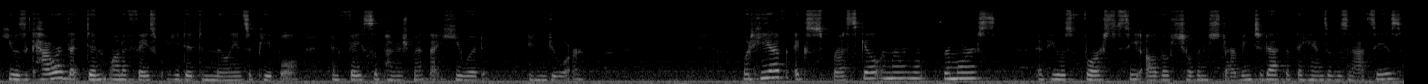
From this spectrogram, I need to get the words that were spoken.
He was a coward that didn't want to face what he did to millions of people and face the punishment that he would endure. Would he have expressed guilt and remorse? if he was forced to see all those children starving to death at the hands of his Nazis,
